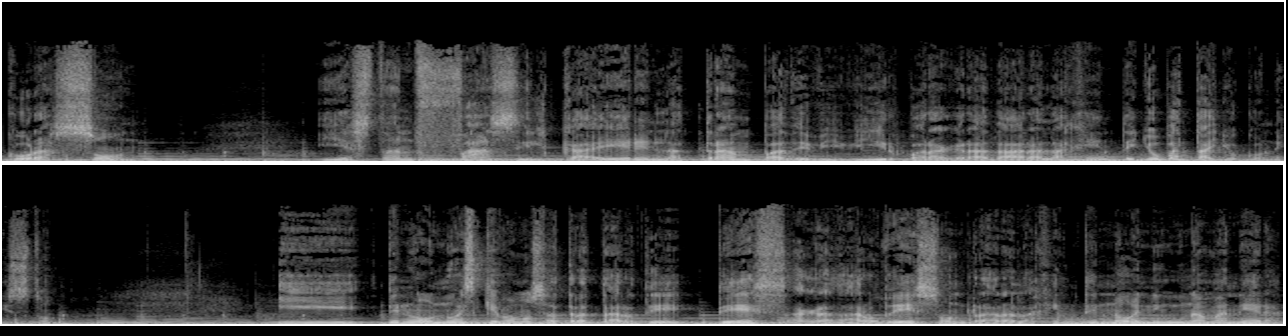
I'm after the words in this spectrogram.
corazón. Y es tan fácil caer en la trampa de vivir para agradar a la gente. Yo batallo con esto. Y de nuevo, no es que vamos a tratar de desagradar o deshonrar a la gente, no, en ninguna manera.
